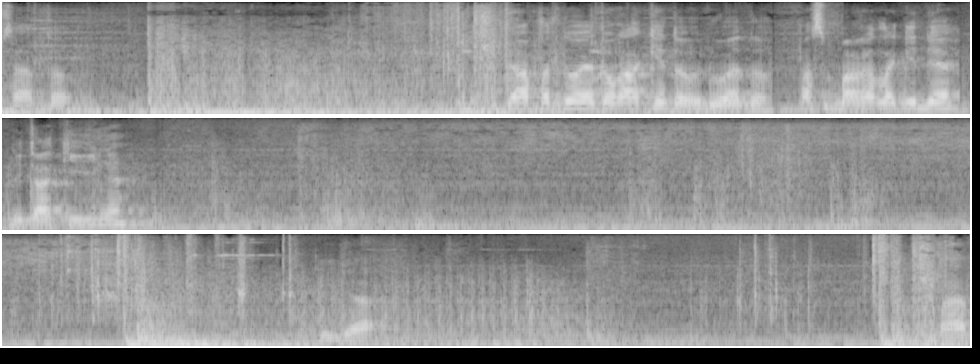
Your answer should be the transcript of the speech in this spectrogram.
Satu. Dapat dua itu kaki tuh, dua tuh. Pas banget lagi dia di kakinya. Tiga. Empat.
